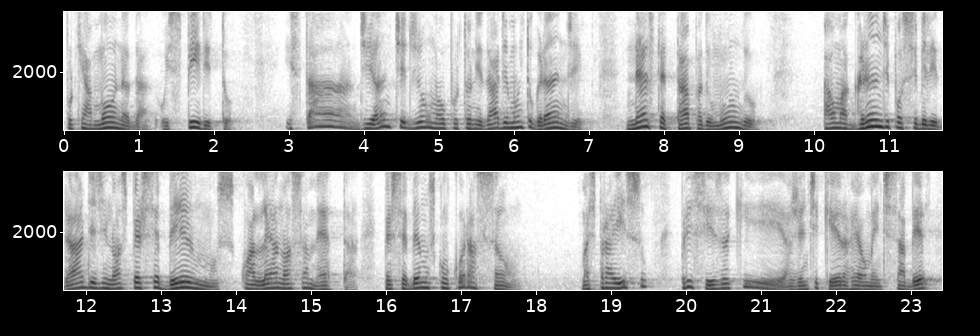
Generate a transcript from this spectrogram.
porque a mônada, o espírito, está diante de uma oportunidade muito grande. Nesta etapa do mundo, há uma grande possibilidade de nós percebermos qual é a nossa meta, percebemos com o coração mas para isso precisa que a gente queira realmente saber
